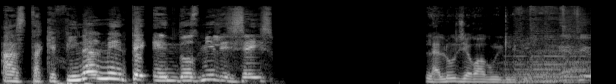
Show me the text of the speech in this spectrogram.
Hasta que finalmente en 2016 la luz llegó a Wrigley Field.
